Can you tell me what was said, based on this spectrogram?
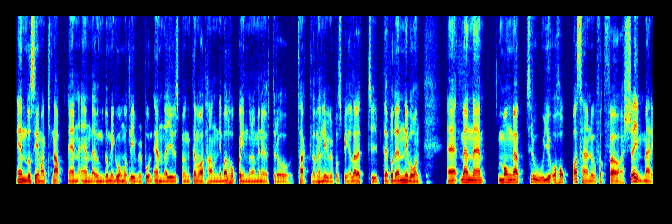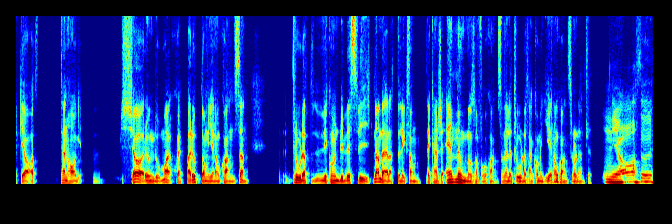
Ändå ser man knappt en enda ungdom. Igår mot Liverpool, enda ljuspunkten var att Hannibal hoppade in några minuter och tacklade en mm. Liverpool-spelare. Typ. Det är på den nivån. Eh, men eh, många tror ju och hoppas här nu och fått för sig, märker jag, att Ten Hag kör ungdomar, skeppar upp dem och ger dem chansen. Tror du att vi kommer bli besvikna där, att det, liksom, det är kanske en ungdom som får chansen, eller tror du att han kommer ge dem chansen ordentligt? Ja, alltså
